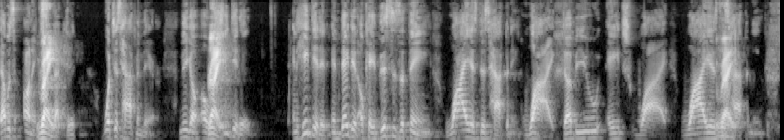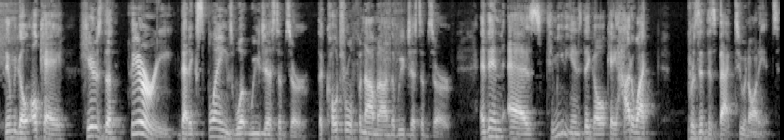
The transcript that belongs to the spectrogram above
That was unexpected. Right. What just happened there?" And then you go, "Oh, right. she did it and he did it and they did okay this is a thing. Why is this happening? Why? W-h-y why is this right. happening? Then we go okay here's the theory that explains what we just observed the cultural phenomenon that we just observed. And then as comedians they go okay how do i present this back to an audience?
